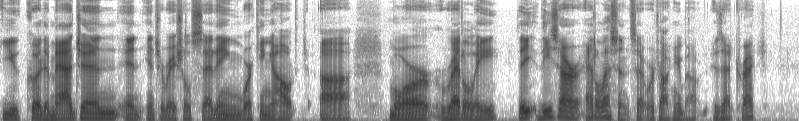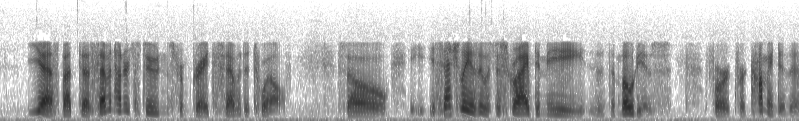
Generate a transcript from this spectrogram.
you could imagine an interracial setting working out uh, more readily. They, these are adolescents that we're talking about. Is that correct? Yes, about uh, 700 students from grades 7 to 12. So, essentially, as it was described to me, the, the motives for, for coming to this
